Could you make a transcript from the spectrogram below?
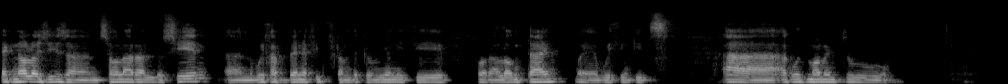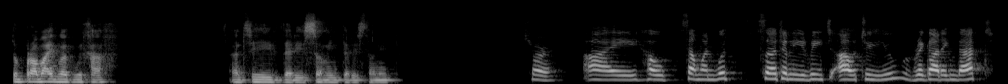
technologies and Solr and Lucene, and we have benefit from the community for a long time, we think it's uh, a good moment to to provide what we have and see if there is some interest on it. Sure. I hope someone would certainly reach out to you regarding that.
